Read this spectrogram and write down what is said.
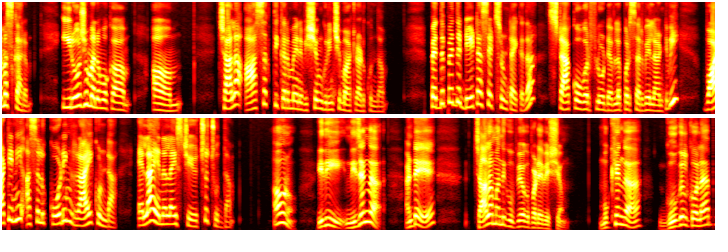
నమస్కారం. ఈరోజు మనం ఒక చాలా ఆసక్తికరమైన విషయం గురించి మాట్లాడుకుందాం. పెద్ద పెద్ద డేటా సెట్స్ ఉంటాయి కదా స్టాక్ ఓవర్ఫ్లో డెవలపర్ సర్వే లాంటివి వాటిని అసలు కోడింగ్ రాయకుండా ఎలా ఎనలైజ్ చేయొచ్చో చూద్దాం. అవును. ఇది నిజంగా అంటే చాలామందికి ఉపయోగపడే విషయం. ముఖ్యంగా గూగుల్ కోలాబ్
